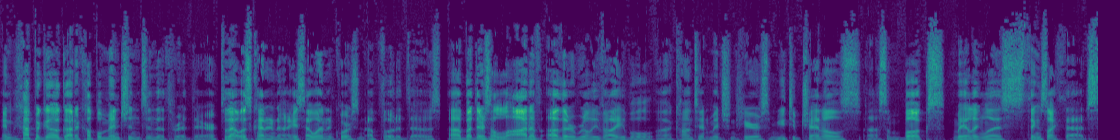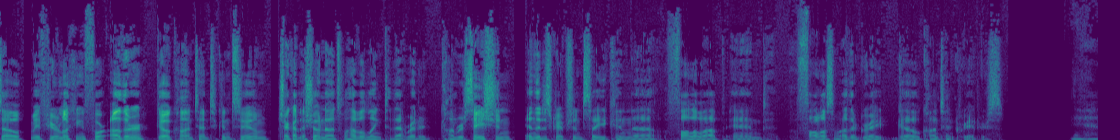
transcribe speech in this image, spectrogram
and Cup of Go got a couple mentions in the thread there, so that was kind of nice. I went, of course, and upvoted those. Uh, but there's a lot of other really valuable uh, content mentioned here: some YouTube channels, uh, some books, mailing lists, things like that. So if you're looking for other Go content to consume, check out the show notes. We'll have a link to that Reddit conversation in the description so you can uh, follow up and follow some other great Go content creators. Yeah,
